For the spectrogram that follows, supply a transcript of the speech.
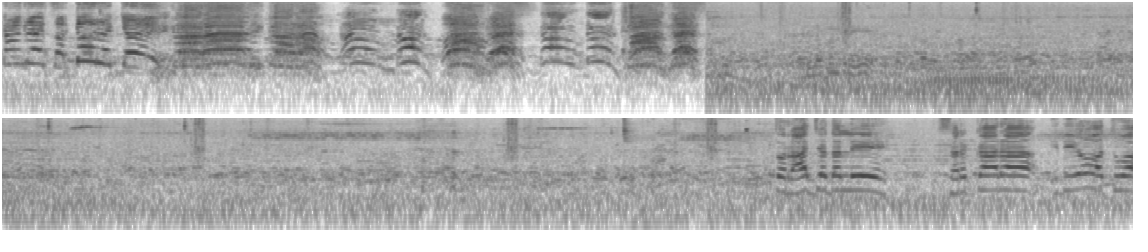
ಕಾಂಗ್ರೆಸ್ ಸರ್ಕಾರಕ್ಕೆ ಕಾಂಗ್ರೆಸ್ ಕಾಂಗ್ರೆಸ್ ರಾಜ್ಯದಲ್ಲಿ ಸರ್ಕಾರ ಇದೆಯೋ ಅಥವಾ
